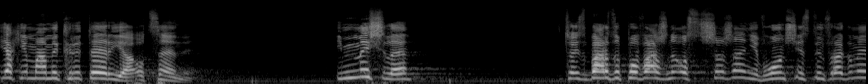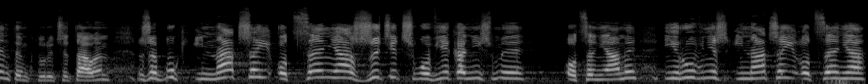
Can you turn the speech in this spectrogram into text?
jakie mamy kryteria oceny. I myślę, to jest bardzo poważne ostrzeżenie, włącznie z tym fragmentem, który czytałem, że Bóg inaczej ocenia życie człowieka niż my oceniamy i również inaczej ocenia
